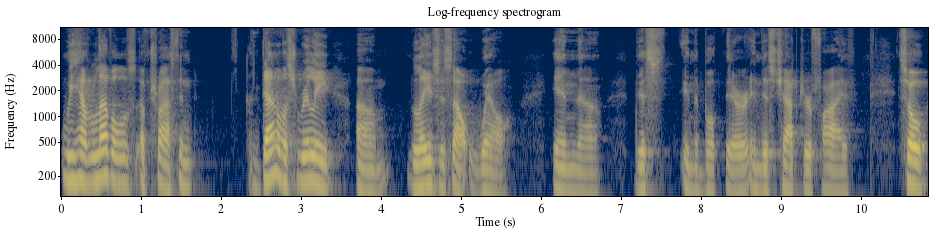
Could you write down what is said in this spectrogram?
we have levels of trust. And Dallas really um, lays this out well in, uh, this, in the book there, in this chapter 5. So,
